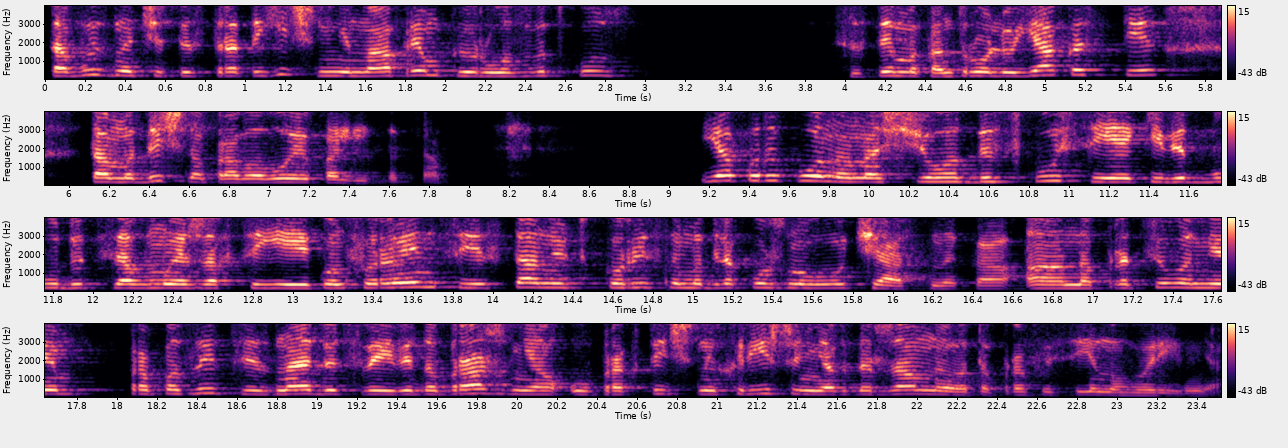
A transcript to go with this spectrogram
та визначити стратегічні напрямки розвитку системи контролю якості та медично-правової політики. Я переконана, що дискусії, які відбудуться в межах цієї конференції, стануть корисними для кожного учасника, а напрацьовані пропозиції знайдуть свої відображення у практичних рішеннях державного та професійного рівня.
